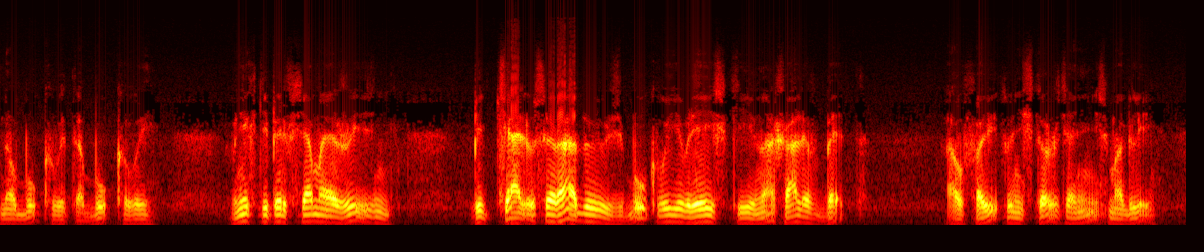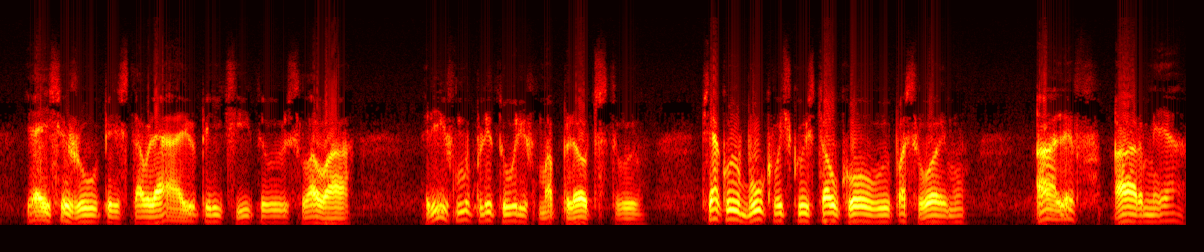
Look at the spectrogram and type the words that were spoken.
Но буквы-то буквы. В них теперь вся моя жизнь. Печалюсь и радуюсь, буквы еврейские, наш алфавит. Алфавит уничтожить они не смогли. Я и сижу, переставляю, перечитываю слова. Рифмы плету, рифмоплетствую. Всякую буквочку истолковываю по-своему. Алеф — армия,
